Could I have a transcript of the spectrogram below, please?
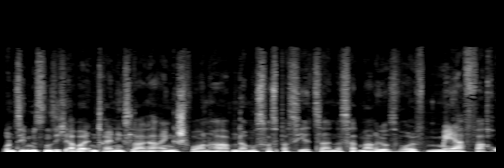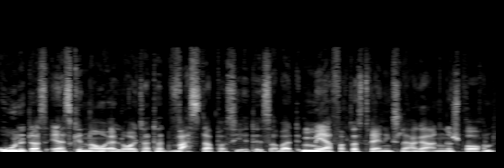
Und sie müssen sich aber im Trainingslager eingeschworen haben, da muss was passiert sein. Das hat Marius Wolf mehrfach, ohne dass er es genau erläutert hat, was da passiert ist, aber mehrfach das Trainingslager angesprochen.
